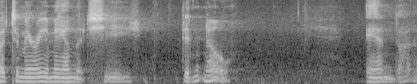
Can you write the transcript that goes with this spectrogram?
but to marry a man that she didn't know. And uh,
